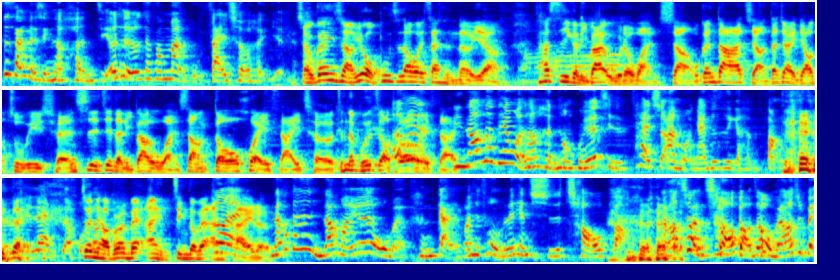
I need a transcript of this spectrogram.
这三个行程很挤，而且又加上曼谷塞车很严哎重。我跟你讲，因为我不知道会塞成那样，它是一个礼拜五的晚上，我跟大家讲，大家一定要注意，全世界的礼拜五晚上都会塞车，真的不是只有台湾会塞你。知道那天晚上很痛苦，因为其实泰式按摩应该就是一个很放松、很 relax 的活动。就你好不容易被按筋都被按开了对，，然后但是你知道吗？因为我们很赶的关系，所以我们那天吃超饱，然后吃完超饱之后，我们要去被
